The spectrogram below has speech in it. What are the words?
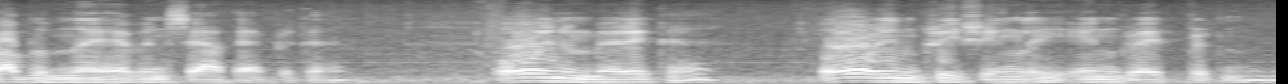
problem they have in South Africa or in America or increasingly in Great Britain.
